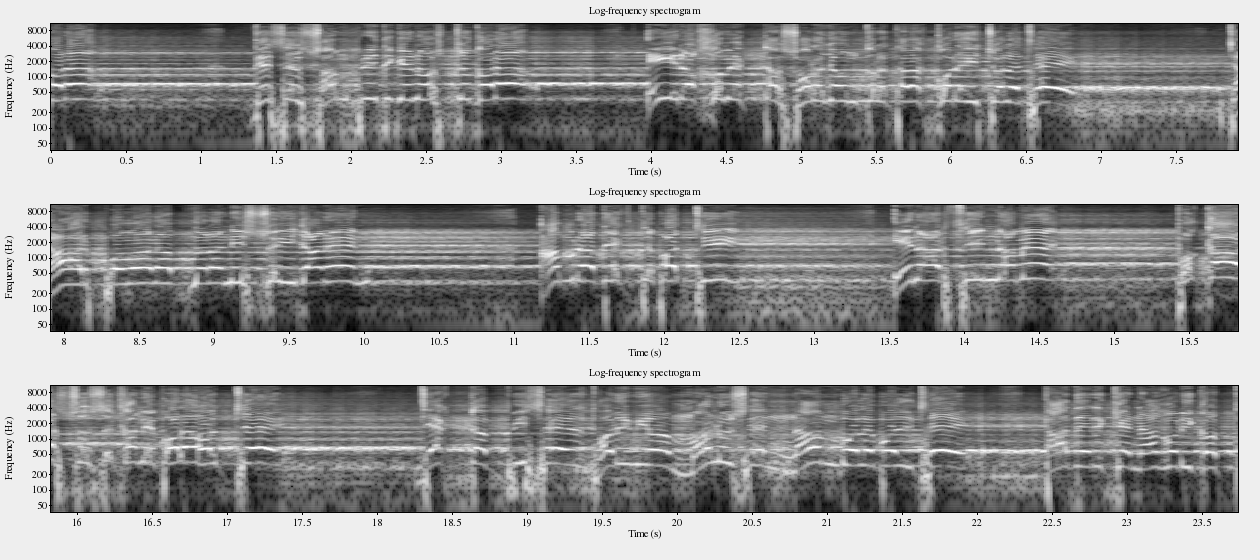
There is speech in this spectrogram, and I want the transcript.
করা, দেশের সম্প্রীতিকে নষ্ট করা এই রকম একটা ষড়যন্ত্র তারা করেই চলেছে। যার প্রমাণ আপনারা নিশ্চয়ই জানেন। আমরা দেখতে পাচ্ছি এনআরসির নামে প্রকাশ্য সেখানে বলা হচ্ছে যে একটা বিশেষ ধর্মীয় মানুষের নাম বলে বলছে, তাদেরকে নাগরিকত্ব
